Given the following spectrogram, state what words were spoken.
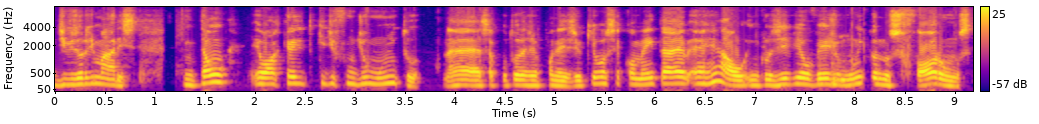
divisor de mares. Então, eu acredito que difundiu muito né, essa cultura japonesa. E o que você comenta é, é, real. Inclusive, eu vejo muito nos fóruns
